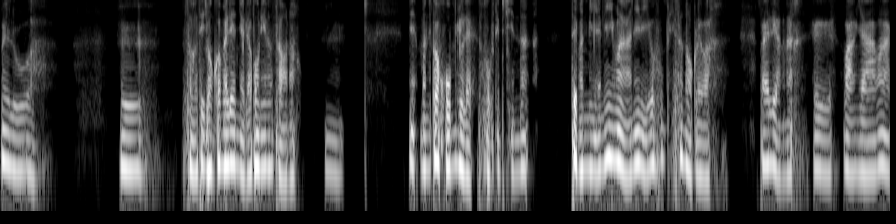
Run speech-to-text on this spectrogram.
ไม่รู้อะเออเสาร์อาทิตย์ผมก็ไม่เล่นอยู่แล้วพรุ่งนี้วันเสาร์เนาะ เนี่ยมันก็คุ้มอยู่แหละ60ชิ้นนะแต่มันมีอันนี้มานี่ดิโอ้ไม่สนุกเลยว่ะป้ายเหลืองนะเออวางยามาก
